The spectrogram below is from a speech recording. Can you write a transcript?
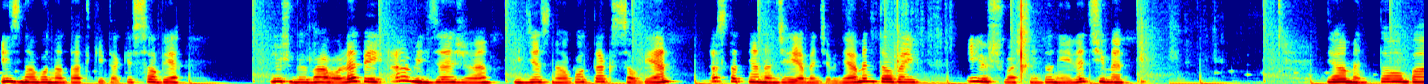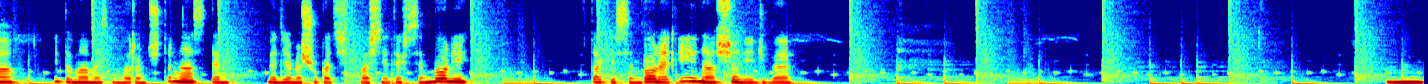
I znowu notatki takie sobie. Już bywało lepiej, a widzę, że idzie znowu tak sobie. Ostatnia nadzieja będzie w diamentowej i już właśnie do niej lecimy. Diamentowa i to mamy z numerem 14. Będziemy szukać właśnie tych symboli. Takie symbole i nasze liczby. Mm,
